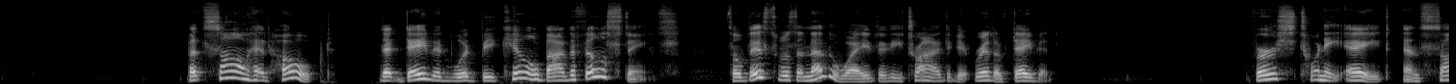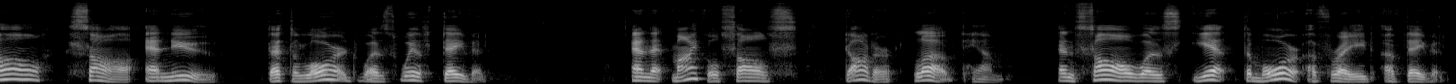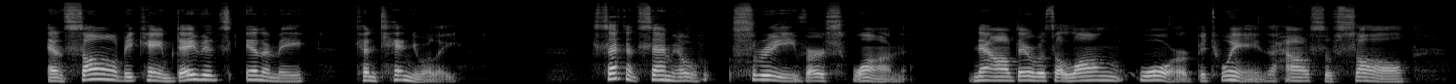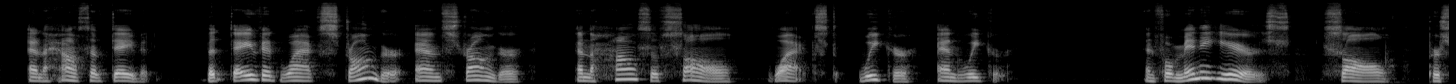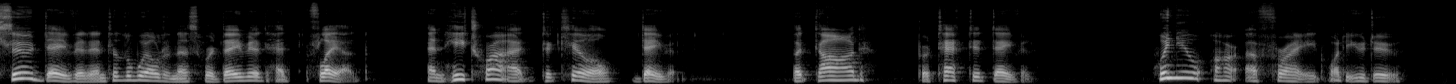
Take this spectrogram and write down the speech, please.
But Saul had hoped that David would be killed by the Philistines. So this was another way that he tried to get rid of David. Verse 28 And Saul saw and knew that the Lord was with David and that Michal, Saul's daughter, loved him. And Saul was yet the more afraid of David. And Saul became David's enemy continually. 2 Samuel 3, verse 1. Now there was a long war between the house of Saul and the house of David. But David waxed stronger and stronger and the house of Saul waxed weaker and weaker. And for many years Saul pursued David into the wilderness where David had fled, and he tried to kill David. But God protected David. When you are afraid, what do you do?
